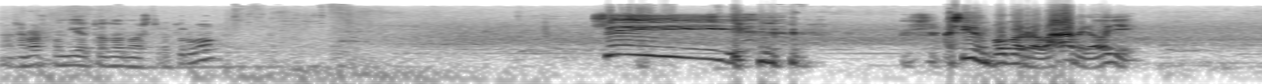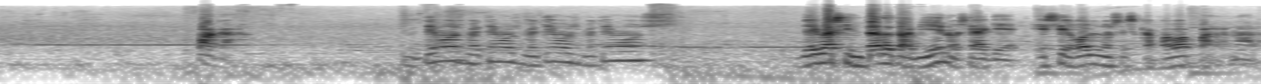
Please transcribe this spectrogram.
Nos hemos fundido todo nuestro turbo. ¡Sí! ha sido un poco robada, pero oye. Paca. Metemos, metemos, metemos, metemos. Ya iba sin taro también, o sea que ese gol no se escapaba para nada.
